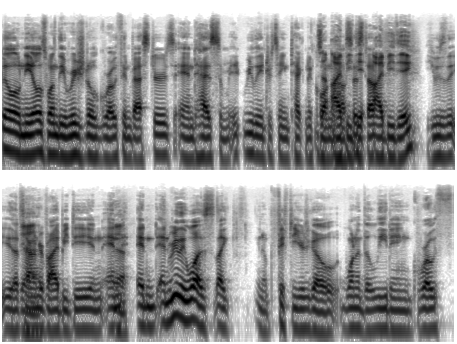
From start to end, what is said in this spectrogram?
Bill O'Neill is one of the original growth investors and has some really interesting technical is that analysis IBD, stuff. IBD. He was the, the Yeah. founder of IBD and and, Yeah. and and really was like you know 50 years ago one of the leading growth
